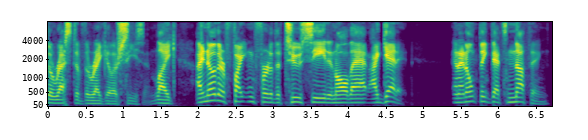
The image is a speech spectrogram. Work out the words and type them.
the rest of the regular season. Like, I know they're fighting for the two seed and all that. I get it. And I don't think that's nothing.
